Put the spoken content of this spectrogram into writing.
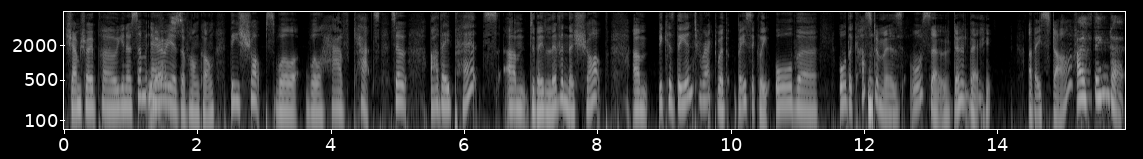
Sham Shui Po, you know, some areas of Hong Kong. These shops will will have cats. So, are they pets? Um, do they live in the shop? Um, because they interact with basically all the all the customers, also, don't they? Are they staff? I think that,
